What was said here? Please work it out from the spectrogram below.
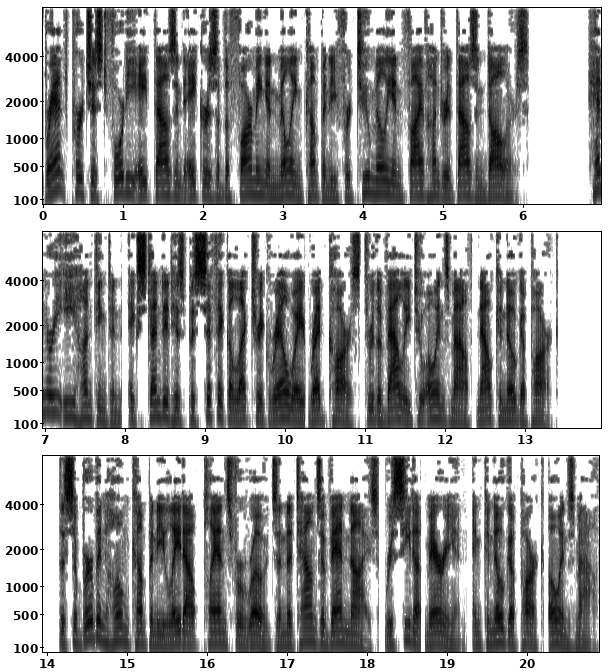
Brandt purchased 48,000 acres of the farming and milling company for $2,500,000. Henry E. Huntington, extended his Pacific Electric Railway red cars through the valley to Owensmouth now Canoga Park. The Suburban Home Company laid out plans for roads and the towns of Van Nuys, Reseda Marion, and Canoga Park Owensmouth.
